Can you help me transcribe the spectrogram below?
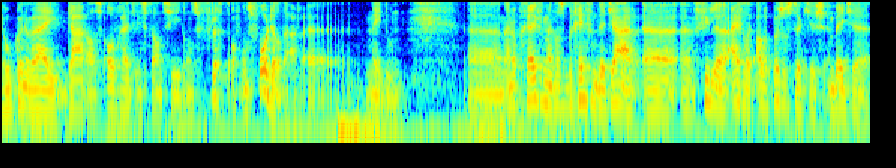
hoe kunnen wij daar als overheidsinstantie ons vrucht of ons voordeel daar eh, mee doen? Ehm, en op een gegeven moment was het begin van dit jaar, eh, vielen eigenlijk alle puzzelstukjes een beetje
